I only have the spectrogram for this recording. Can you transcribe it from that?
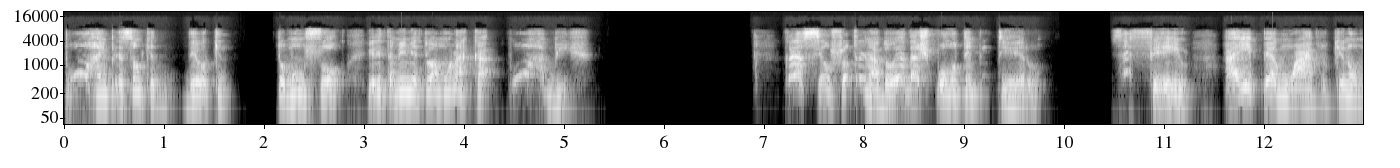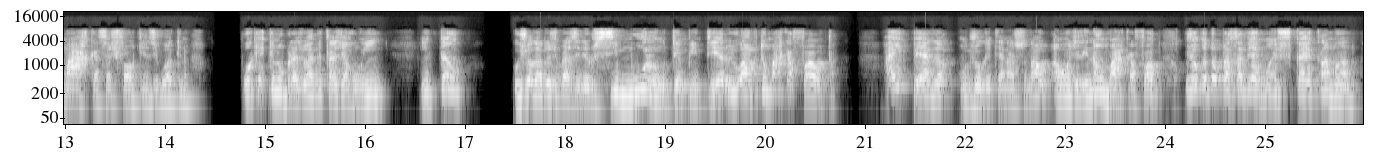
Porra, a impressão que deu é que tomou um soco. Ele também meteu a mão na cara. Porra, bicho. Cara, se eu sou treinador, eu ia dar esporro o tempo inteiro. Isso é feio. Aí pega um árbitro que não marca essas faltinhas igual aqui no. Por que, que no Brasil a arbitragem é ruim? Então, os jogadores brasileiros simulam o tempo inteiro e o árbitro marca falta. Aí pega um jogo internacional, onde ele não marca falta, o jogador passa vergonha e fica reclamando.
